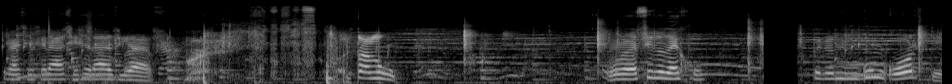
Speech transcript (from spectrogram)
Gracias, gracias, gracias. Mátalo. Así lo dejo. Pero ningún corte.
